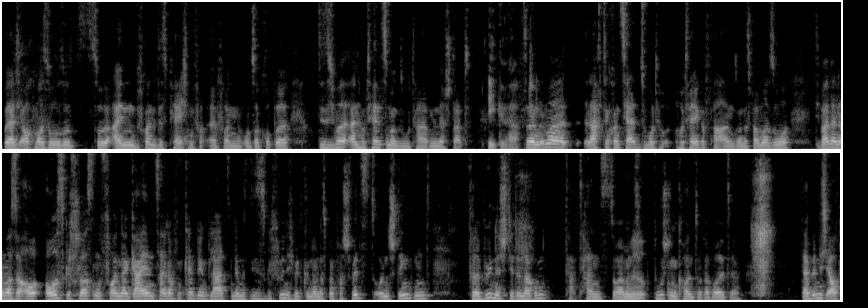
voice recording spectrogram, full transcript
Und da hatte ich auch mal so, so, so ein befreundetes Pärchen von, äh, von unserer Gruppe, die sich mal ein Hotelzimmer gesucht haben in der Stadt. Ekelhaft. sondern immer nach den Konzerten zum Hot- Hotel gefahren. So. Und das war immer so, die waren dann immer so au ausgeschlossen von der geilen Zeit auf dem Campingplatz und haben dieses Gefühl nicht mitgenommen, dass man verschwitzt und stinkend vor der Bühne steht und da rumtanzt, so, weil man Ja. nicht duschen konnte oder wollte. Da bin ich auch,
